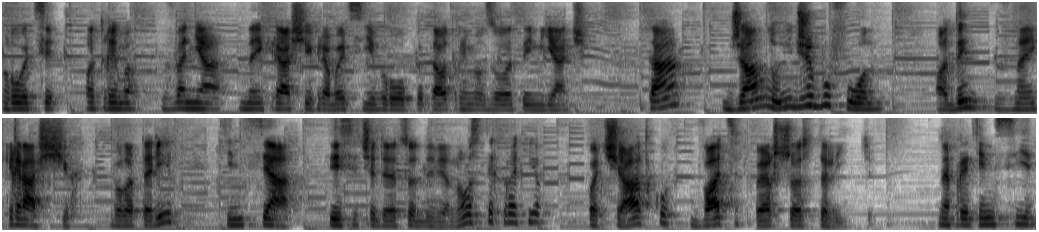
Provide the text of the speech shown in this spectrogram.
році отримав звання найкращий гравець Європи та отримав золотий м'яч, та Джан Луїджі Буфон, один з найкращих воротарів кінця 1990-х років, початку 21 століття. Наприкінці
